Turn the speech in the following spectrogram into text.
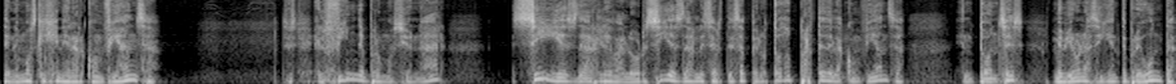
tenemos que generar confianza. Entonces, el fin de promocionar sí es darle valor, sí es darle certeza, pero todo parte de la confianza. Entonces, me vieron la siguiente pregunta.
